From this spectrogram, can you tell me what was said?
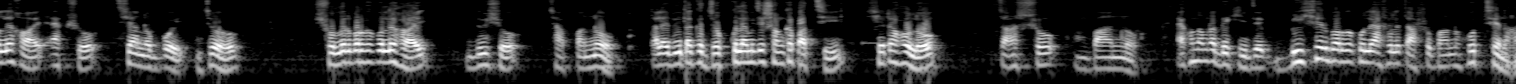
করলে হয় একশো ছিয়ানব্বই যোগ ষোলোর বর্গ করলে হয় দুইশো ছাপ্পান্ন। তাহলে দুইটাকে যোগ করলে আমি যে সংখ্যা পাচ্ছি, সেটা হলো চারশো বান্ন। এখন আমরা দেখি যে বিশের বর্গ করলে আসলে চারশো বান্ন হচ্ছে না।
